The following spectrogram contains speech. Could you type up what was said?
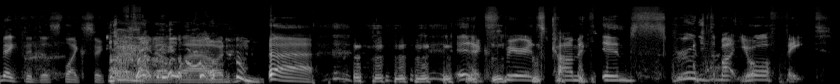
Make the dyslexic read out loud. Inexperienced comic imps screwed about your fate.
